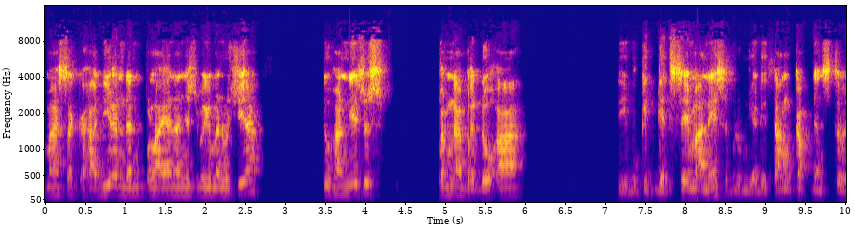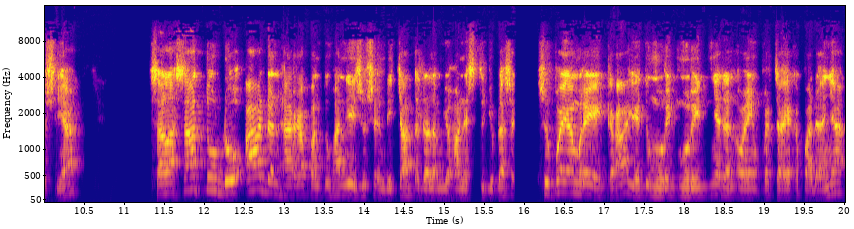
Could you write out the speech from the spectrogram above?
masa kehadiran dan pelayanannya sebagai manusia, Tuhan Yesus pernah berdoa di Bukit Getsemane sebelum dia ditangkap dan seterusnya. Salah satu doa dan harapan Tuhan Yesus yang dicatat dalam Yohanes 17 supaya mereka yaitu murid-muridnya dan orang yang percaya kepadanya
